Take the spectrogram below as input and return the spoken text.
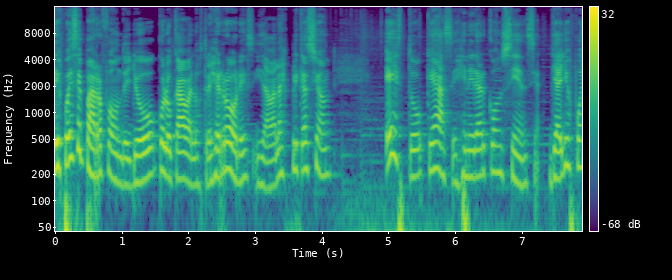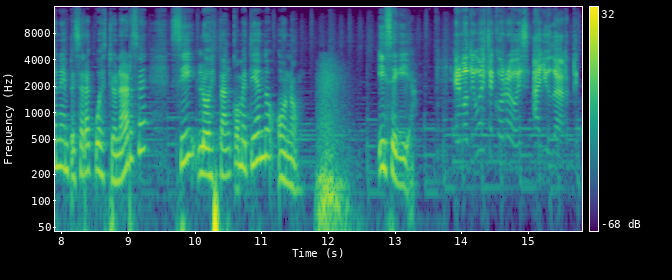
Después de ese párrafo donde yo colocaba los tres errores y daba la explicación, esto que hace generar conciencia. Ya ellos pueden empezar a cuestionarse si lo están cometiendo o no. Y seguía. El motivo de este correo es ayudarte.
